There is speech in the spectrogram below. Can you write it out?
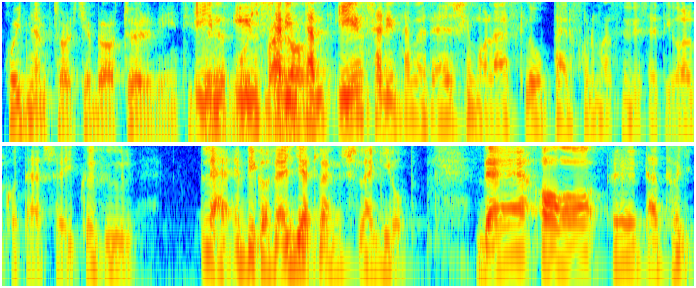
hogy nem tartja be a törvényt, hiszen én, ez most én már szerintem, az... Én szerintem ez Elsima László performance művészeti alkotásai közül le, eddig az egyetlen és legjobb. De a, tehát, hogy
